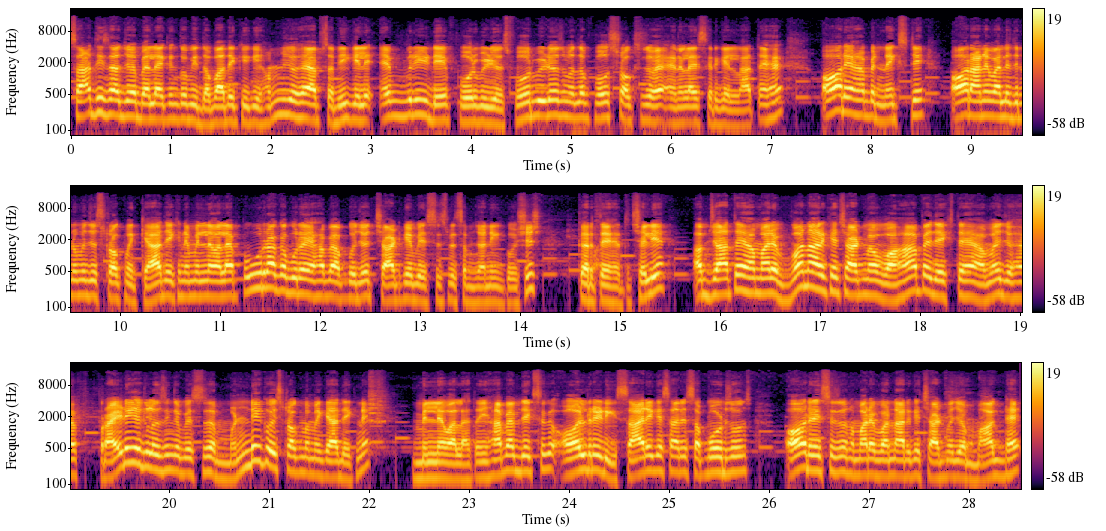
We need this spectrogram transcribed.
साथ ही साथ जो है बेल आइकन को भी दबा दे, क्योंकि हम जो है आप सभी के लिए every day four videos four videos मतलब फोर स्टॉक्स जो है एनालाइज करके लाते हैं। और यहाँ पे नेक्स्ट डे और आने वाले दिनों में जो स्टॉक में क्या देखने मिलने वाला है, पूरा का पूरा यहाँ पे आपको जो चार्ट के बेसिस पे समझाने की कोशिश करते हैं। तो चलिए, अब जाते हैं हमारे वन आर के चार्ट में। वहाँ पे देखते हैं हमें जो है फ्राइडे के क्लोजिंग के बेसिस मंडे को स्टॉक में हमें क्या देखने मिलने वाला है। तो यहाँ पे आप देख सकते हो ऑलरेडी सारे के सारे सपोर्ट जोन्स और रेसिस जोन हमारे वन आर के चार्ट में जो मार्क्ड है,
